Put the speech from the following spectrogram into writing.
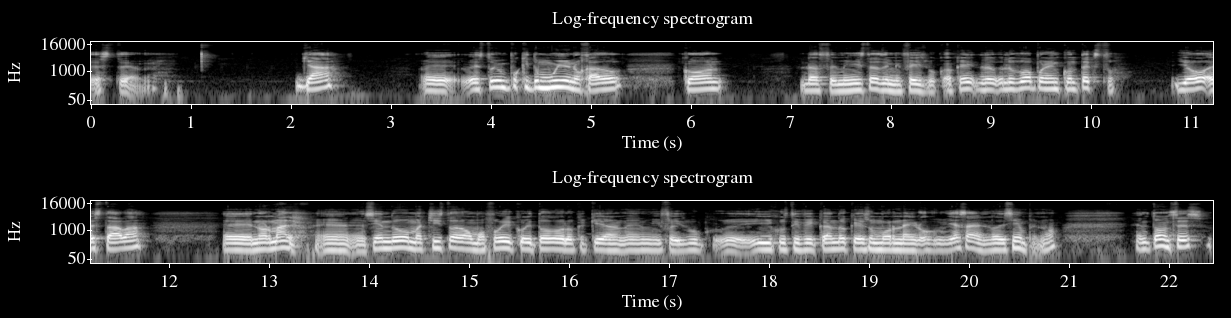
este, ya eh, estoy un poquito muy enojado con las feministas de mi Facebook, ¿ok? Les voy a poner en contexto. Yo estaba eh, normal, eh, siendo machista, homofóbico y todo lo que quieran en mi Facebook y justificando que es humor negro, ya saben, lo de siempre, ¿no? Entonces,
